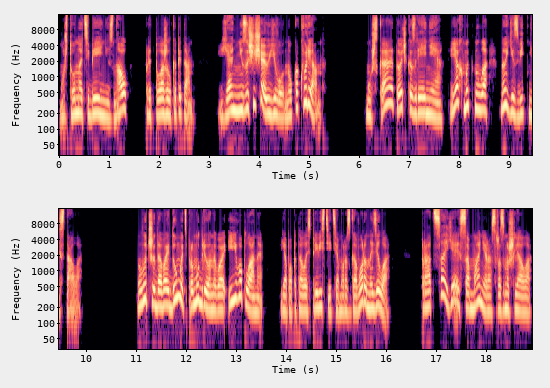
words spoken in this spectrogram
Может, он о тебе и не знал, предположил капитан. Я не защищаю его, но как вариант. Мужская точка зрения. Я хмыкнула, но язвить не стала. Лучше давай думать про мудреного и его планы. Я попыталась привести тему разговора на дела. Про отца я и сама не раз размышляла.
